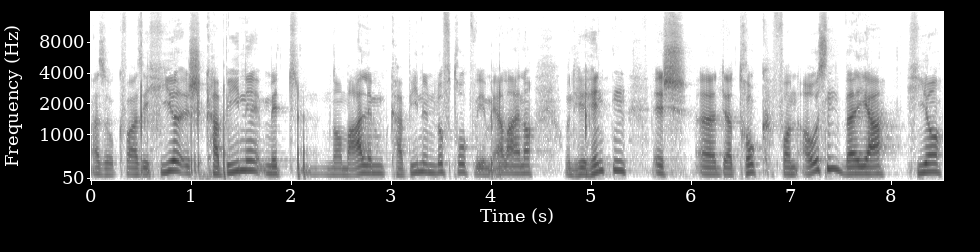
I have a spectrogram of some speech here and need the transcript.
also quasi hier ist Kabine mit normalem Kabinenluftdruck wie im Airliner und hier hinten ist äh, der Druck von außen, weil ja hier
